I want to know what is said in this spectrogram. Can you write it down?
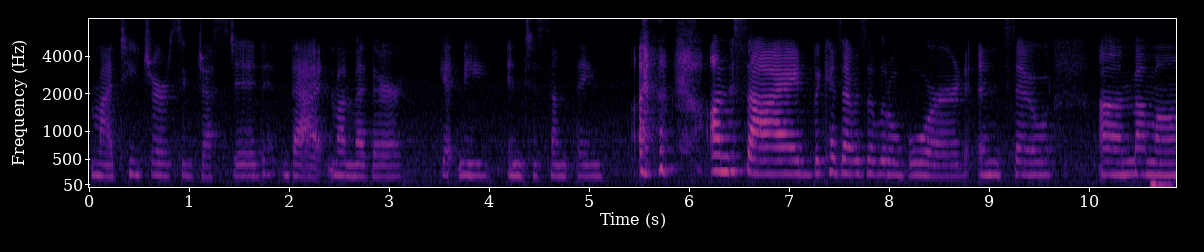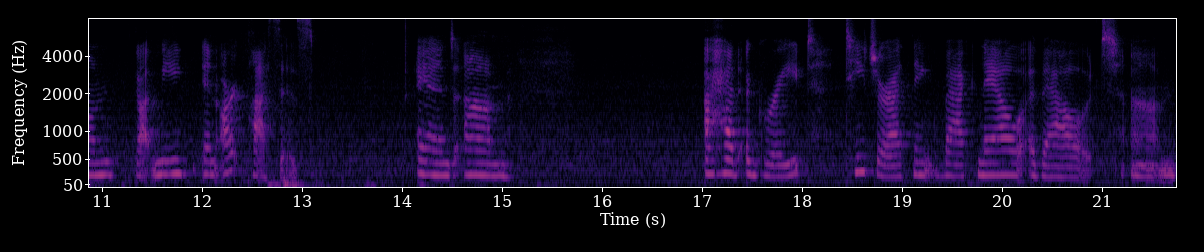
my teacher suggested that my mother get me into something on the side because I was a little bored. And so um, my mom got me in art classes. And um, I had a great teacher. I think back now about um,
